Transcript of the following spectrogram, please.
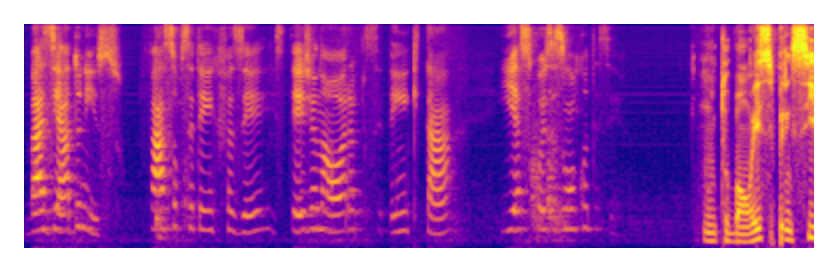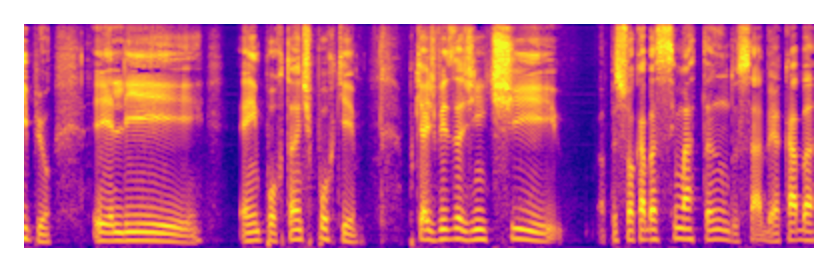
Baseado nisso. Faça o que você tenha que fazer, esteja na hora que você tenha que estar tá, e as coisas vão acontecer. Muito bom. Esse princípio, ele é importante por quê? Porque às vezes a gente. A pessoa acaba se matando, sabe? Acaba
